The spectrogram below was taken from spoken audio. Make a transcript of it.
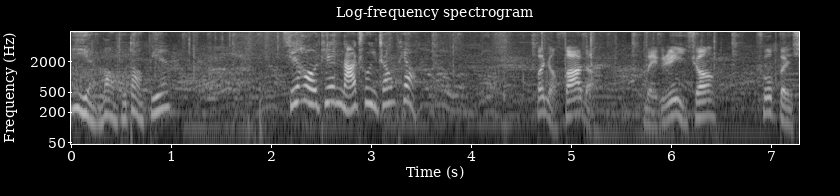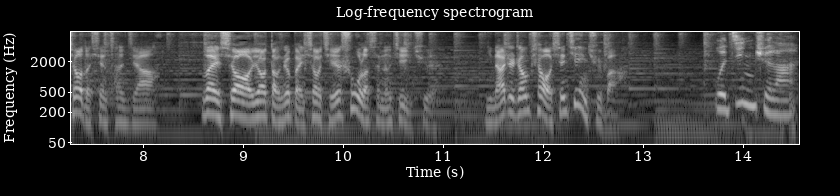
一眼望不到边。齐昊天拿出一张票，班长发的，每个人一张，说本校的先参加，外校要等着本校结束了才能进去。你拿这张票先进去吧。我进去了，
